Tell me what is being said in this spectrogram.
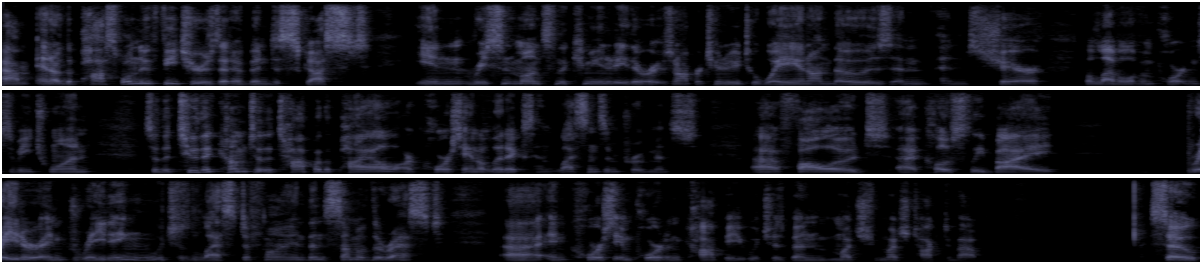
Um, and of the possible new features that have been discussed in recent months in the community, there is an opportunity to weigh in on those and, and share the level of importance of each one. So the two that come to the top of the pile are course analytics and lessons improvements, uh, followed uh, closely by grader and grading, which is less defined than some of the rest, uh, and course import and copy, which has been much, much talked about. So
